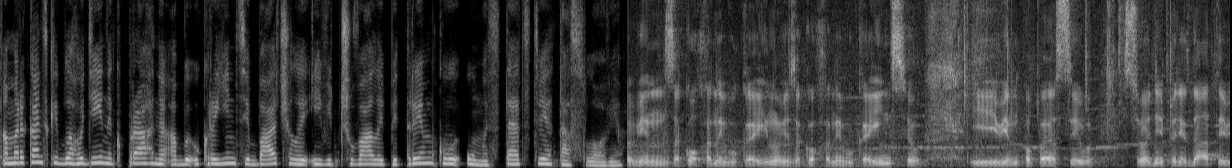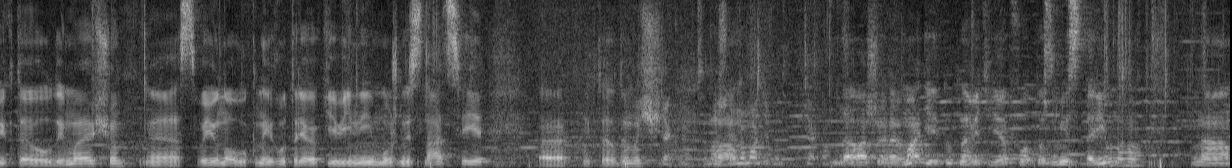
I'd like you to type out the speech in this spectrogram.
Американський благодійник прагне, аби українці бачили і відчували підтримку у мистецтві та слові. Він закоханий в Україну і закоханий в українців. І він попросив сьогодні передати Віктору Володимировичу е, свою нову книгу Три роки війни, мужність нації. Е, Віктор Володимирович, Дякую. Це нашій громаді буде. Дякую. Да, вашій громаді. Тут навіть є фото з міста Рівного на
